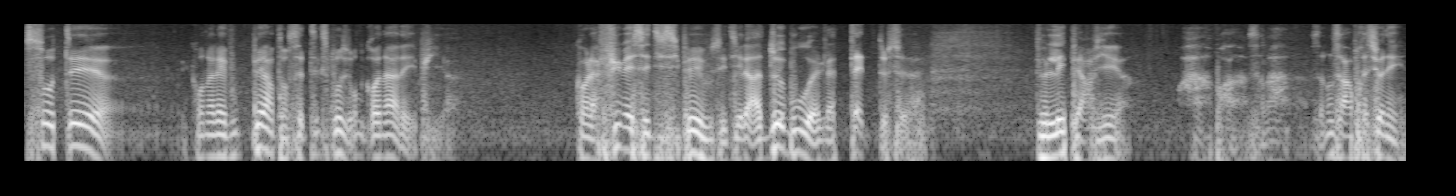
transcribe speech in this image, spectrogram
sauter euh, et qu'on allait vous perdre dans cette explosion de grenades. Et puis, euh, quand la fumée s'est dissipée, vous étiez là debout avec la tête de ce de l'épervier. Ah, bon, ça m'a, ça nous a impressionnés.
